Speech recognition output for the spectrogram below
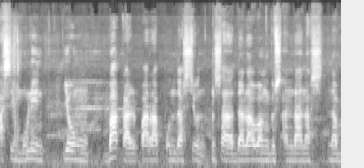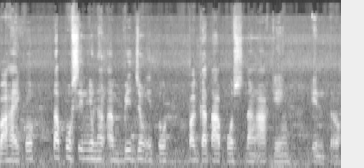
asimbulin yung bakal para pundasyon sa dalawang dus andanas na bahay ko, tapusin nyo lang ang bidyong ito pagkatapos ng aking intro.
